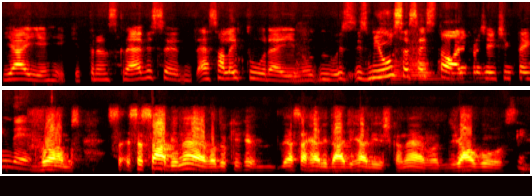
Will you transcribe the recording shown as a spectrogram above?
E aí, Henrique, transcreve essa leitura aí, no, no, esmiuça essa história para a gente entender. Vamos. Você sabe, né, Eva, do que dessa realidade realística, né, Eva? De algo. Sim.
